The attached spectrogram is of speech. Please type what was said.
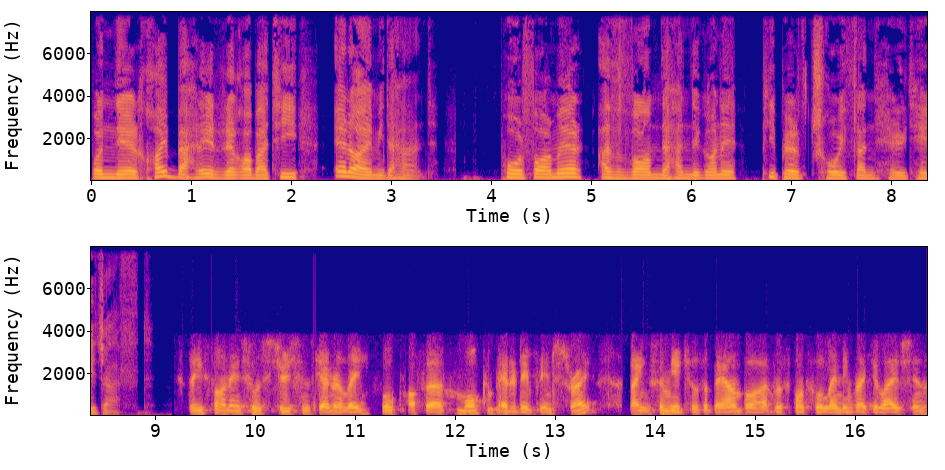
با نرخ های بهره رقابتی ارائه می دهند. پورفارمر از وام دهندگان پیپرز چویس اند هریتیج است. These financial institutions generally will offer more competitive interest rates. Banks and mutuals are bound by responsible lending regulations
